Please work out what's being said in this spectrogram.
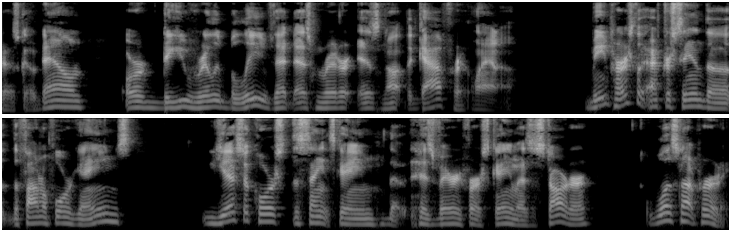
does go down or do you really believe that Desmond is not the guy for Atlanta? Me personally, after seeing the the final four games, yes, of course, the Saints game, his very first game as a starter, was not pretty.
